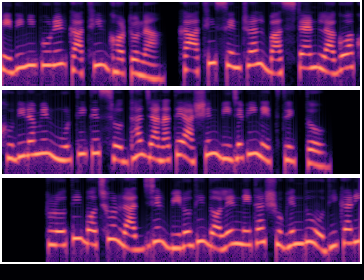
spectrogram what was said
মেদিনীপুরের কাথির ঘটনা। কাথি সেন্ট্রাল বাসস্ট্যান্ড লাগোয়া ক্ষুদিরামের মূর্তিতে শ্রদ্ধা জানাতে আসেন বিজেপি নেতৃত্ব। প্রতি বছর রাজ্যের বিরোধী দলের নেতা শুভেন্দু অধিকারী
